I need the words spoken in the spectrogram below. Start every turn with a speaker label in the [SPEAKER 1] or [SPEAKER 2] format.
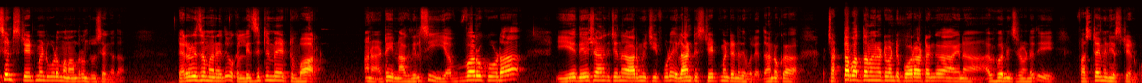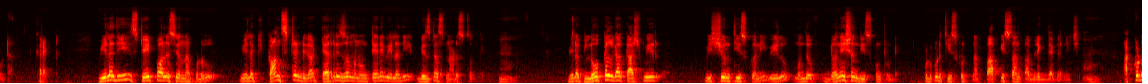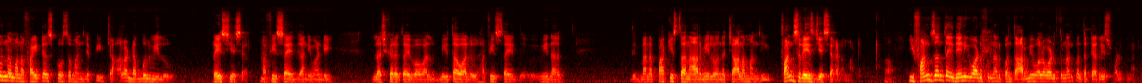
[SPEAKER 1] Recent statement కూడా మనం అందరం చూసాం కదా. టెర్రరిజం అనేది ఒక లెజిటిమేట్ వార్ అని అంటే నాకు తెలిసి ఎవ్వరు కూడా ఏ దేశానికి చెందిన ఆర్మీ చీఫ్ కూడా ఇలాంటి స్టేట్మెంట్ అనేది ఇవ్వలేదు. దాన్ని ఒక చట్టబద్ధమైనటువంటి పోరాటంగా ఆయన అభివర్ణించడం అనేది ఫస్ట్ టైం ఇన్ హిస్టరీ అనుకుంటా.
[SPEAKER 2] కరెక్ట్. వీళ్ళది స్టేట్ పాలసీ ఉన్నప్పుడు వీళ్ళకి కాన్స్టెంట్గా టెర్రరిజం అని ఉంటేనే వీళ్ళది బిజినెస్ నడుస్తుంది. వీళ్ళకి లోకల్గా కాశ్మీర్ విషయం తీసుకొని వీళ్ళు ముందు డొనేషన్ తీసుకుంటుండే. ఇప్పుడు కూడా తీసుకుంటున్నారు పాకిస్తాన్ పబ్లిక్ దగ్గర నుంచి. అక్కడున్న మన ఫైటర్స్ కోసం అని చెప్పి చాలా డబ్బులు వీళ్ళు రైస్ చేశారు. హఫీజ్ సయద్ కానివ్వండి లష్కర్ తైబా వాళ్ళు మిగతా వాళ్ళు హఫీజ్ సయద్ ఈయన మన పాకిస్తాన్ ఆర్మీలో ఉన్న చాలామంది ఫండ్స్ రేజ్ చేశారనమాట ఈ ఫండ్స్ అంతా దేనికి వాడుకున్నారు? కొంత ఆర్మీ వాళ్ళు వాడుకున్నారు కొంత టెర్రరిస్ట్ వాడుకున్నారు.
